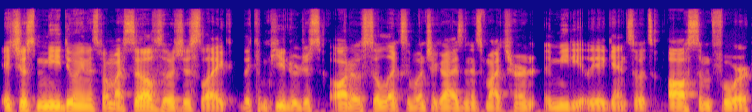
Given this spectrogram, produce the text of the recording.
it's just me doing this by myself. So it's just like the computer just auto selects a bunch of guys and it's my turn immediately again. So it's awesome for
